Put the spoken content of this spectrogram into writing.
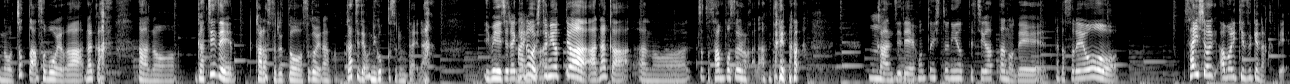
のちょっと遊ぼうよがなんかあのガチ勢からするとすごいなんかガチで鬼ごっこするみたいなイメージだけど、はいはい人によってはあなんかあのちょっと散歩するのかなみたいな感じで、本当に人によって違ったのでなんかそれを最初はあまり気づけなくて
